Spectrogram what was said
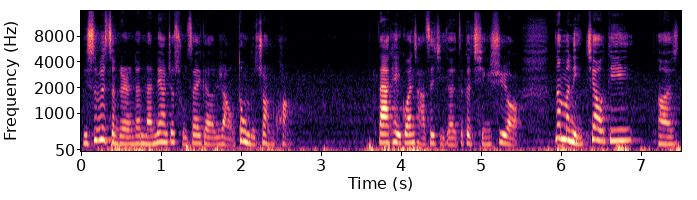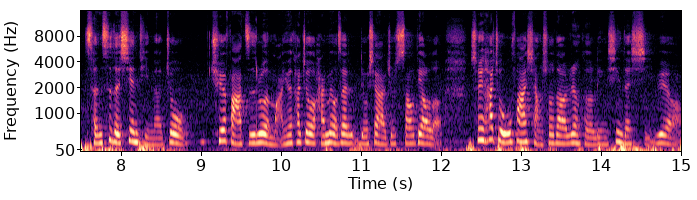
你是不是整个人的能量就处在一个扰动的状况？大家可以观察自己的这个情绪哦。那么你较低。呃，层次的腺体呢，就缺乏滋润嘛，因为它就还没有再留下来就烧掉了，所以它就无法享受到任何灵性的喜悦哦。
